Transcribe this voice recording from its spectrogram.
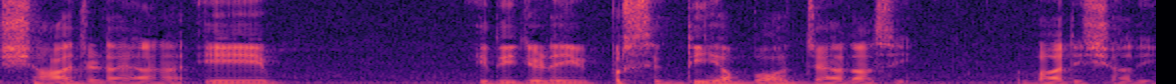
ਸ਼ਾਹ ਜਿਹੜਾ ਆ ਨਾ, ਇਹ ਇਹਦੀ ਜਿਹੜੀ ਪ੍ਰਸਿੱਧੀ ਆ, ਬਹੁਤ ਜ਼ਿਆਦਾ ਸੀ ਵਾਰਿਸ ਸ਼ਾਹ ਦੀ।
